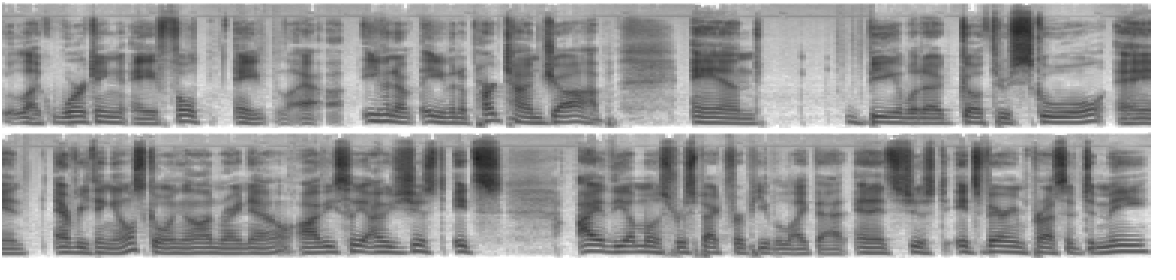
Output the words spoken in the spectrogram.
like working a full a uh, even a even a part-time job and being able to go through school and everything else going on right now. Obviously i was just it's i have the utmost respect for people like that. And it's just it's very impressive to me.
